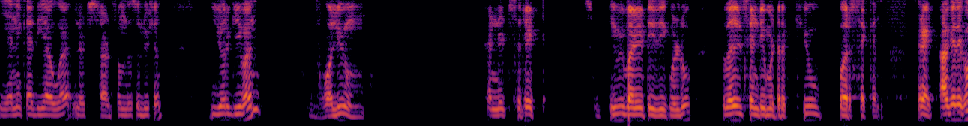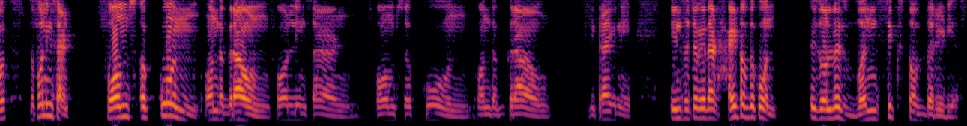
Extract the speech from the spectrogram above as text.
यानी क्या दिया हुआ है? Let's start from the solution your given volume and its rate so dv by dt is equal to 12 centimeter cube per second right आगे देखो the falling sand forms a cone on the ground falling sand forms a cone on the ground दिख रहा है कि नहीं in such a way that height of the cone is always one sixth of the radius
